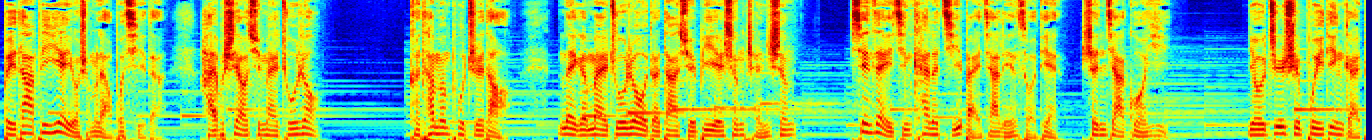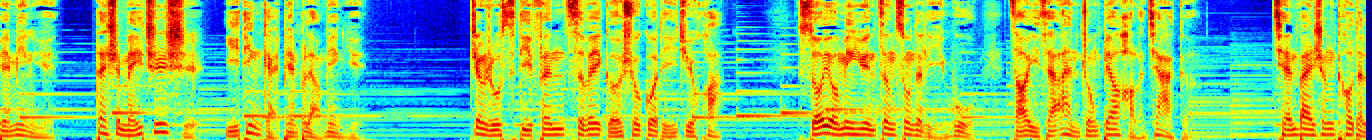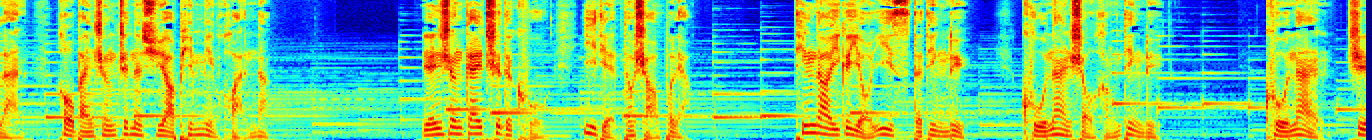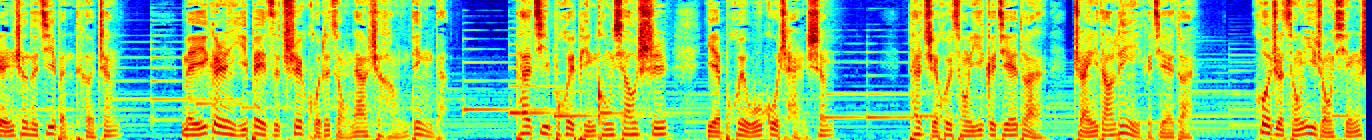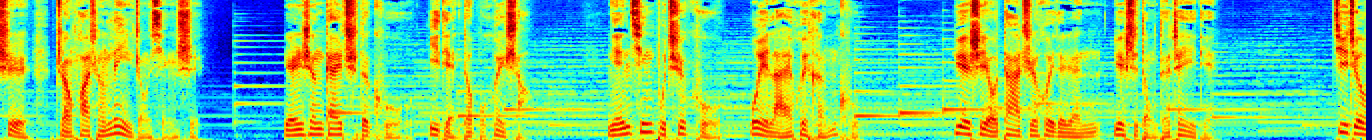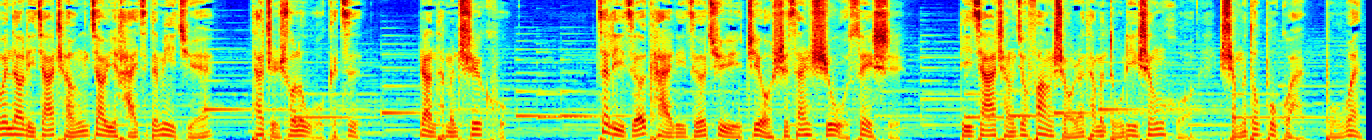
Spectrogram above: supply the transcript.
北大毕业有什么了不起的？还不是要去卖猪肉？”可他们不知道，那个卖猪肉的大学毕业生陈生，现在已经开了几百家连锁店，身价过亿。有知识不一定改变命运，但是没知识一定改变不了命运。正如斯蒂芬·茨威格说过的一句话。所有命运赠送的礼物，早已在暗中标好了价格。前半生偷的懒，后半生真的需要拼命还呢。人生该吃的苦，一点都少不了。听到一个有意思的定律：苦难守恒定律。苦难是人生的基本特征，每一个人一辈子吃苦的总量是恒定的，它既不会凭空消失，也不会无故产生。它只会从一个阶段转移到另一个阶段，或者从一种形式转化成另一种形式。人生该吃的苦一点都不会少，年轻不吃苦，未来会很苦。越是有大智慧的人，越是懂得这一点。记者问到李嘉诚教育孩子的秘诀，他只说了五个字：让他们吃苦。在李泽楷、李泽钜只有十三、十五岁时，李嘉诚就放手让他们独立生活，什么都不管不问，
